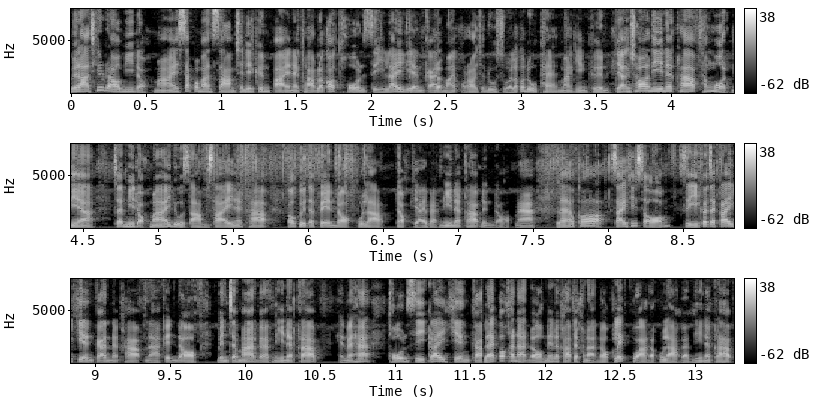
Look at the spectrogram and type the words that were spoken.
เวลาที่เรามีดอกไม้สักประมาณ3ชนิดขึ้นไปนะครับ แล้วก็โทนสีไล่เรียงกันดอกไม้ของเราจะดูสวยแล้วก็ดูแพงมากยิ่งขึ้น อย่างช่อนี้นะครับทั้งหมดเนี่ยจะมีดอกไม้อยู่3ไซส์นะครับ ก็คือจะเป็นดอกกุหลาบดอกใหญ่แบบนี้นะครับหนึ่งดอกนะ แล้วก็ไซส์ที่ 2 สีก็จะใกล้เคียงกันนะครับนะเป็นดอกเบญจมาศแบบนี้นะครับ เห็นไหมฮะ โทนสีใกล้เคียงกันและก็ขนาดดอกเนี่ยนะครับจะขนาดดอกเล็กกว่าดอกกุหลาบแบบนี้นะครับ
